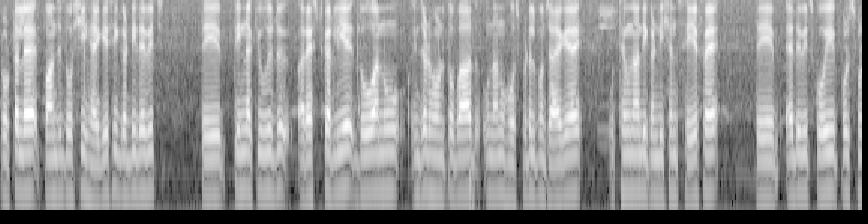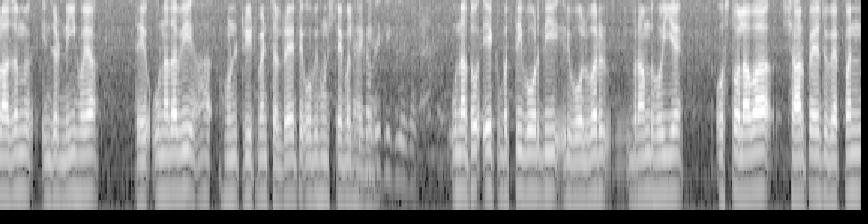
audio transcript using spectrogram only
ਟੋਟਲ ਹੈ ਪੰਜ ਦੋਸ਼ੀ ਹੈਗੇ ਸੀ ਗੱਡੀ ਦੇ ਵਿੱਚ ਤੇ ਤਿੰਨ ਅਕਿਊਜ਼ਡ ਅਰੈਸਟ ਕਰ ਲਈਏ। ਦੋਆਂ ਨੂੰ ਇੰਜਰਡ ਹੋਣ ਤੋਂ ਬਾਅਦ ਉਹਨਾਂ ਨੂੰ ਹਸਪੀਟਲ ਪਹੁੰਚਾਇਆ ਗਿਆ ਹੈ। ਉੱਥੇ ਉਹਨਾਂ ਦੀ ਕੰਡੀਸ਼ਨ ਸੇਫ ਹੈ ਤੇ ਇਹਦੇ ਵਿੱਚ ਕੋਈ ਪੁਲਿਸ ਮੁਲਾਜ਼ਮ ਇੰਜਰਡ ਨਹੀਂ ਹੋਇਆ ਤੇ ਉਹਨਾਂ ਦਾ ਵੀ ਹੁਣ ਟ੍ਰੀਟਮੈਂਟ ਚੱਲ ਰਿਹਾ ਹੈ ਤੇ ਉਹ ਵੀ ਹੁਣ ਸਟੇਬਲ ਹੈਗੇ ਉਹਨਾਂ ਤੋਂ ਇੱਕ 32 ਬੋਰ ਦੀ ਰਿਵੋਲਵਰ ਬਰਾਮਦ ਹੋਈ ਹੈ। ਉਸ ਤੋਂ ਇਲਾਵਾ ਸ਼ਾਰਪ ਐਜਡ ਵੈਪਨ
